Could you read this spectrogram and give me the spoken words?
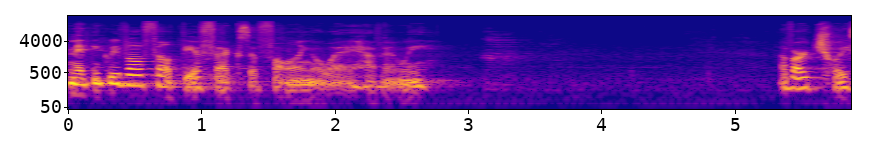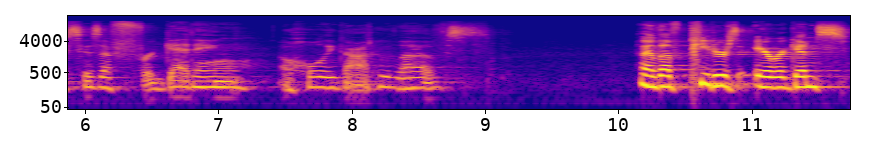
and I think we've all felt the effects of falling away, haven't we? Of our choices of forgetting a holy God who loves. And I love Peter's arrogance.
